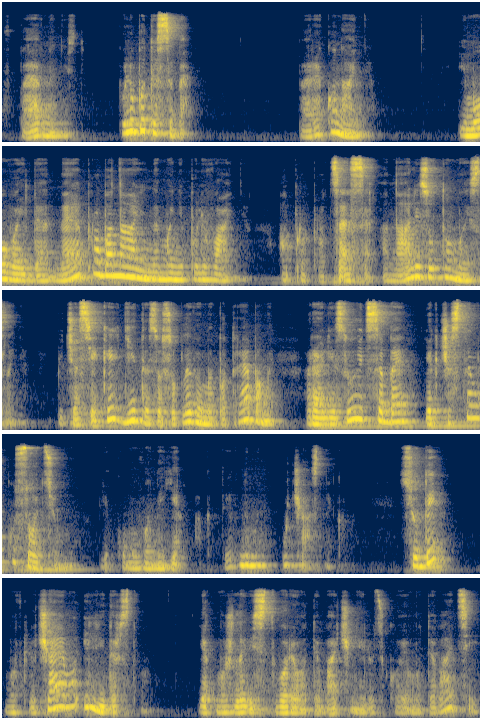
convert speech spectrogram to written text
впевненість, полюбити себе. Переконання. І мова йде не про банальне маніпулювання, а про процеси аналізу та мислення, під час яких діти з особливими потребами реалізують себе як частинку соціуму, в якому вони є активними учасниками. Сюди ми включаємо і лідерство, як можливість створювати бачення людської мотивації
